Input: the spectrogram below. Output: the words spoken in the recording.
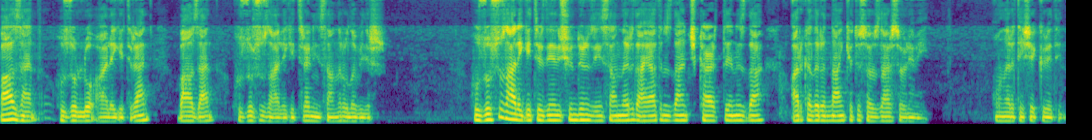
bazen huzurlu hale getiren, bazen huzursuz hale getiren insanlar olabilir. Huzursuz hale getirdiğini düşündüğünüz insanları da hayatınızdan çıkarttığınızda arkalarından kötü sözler söylemeyin. Onlara teşekkür edin.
